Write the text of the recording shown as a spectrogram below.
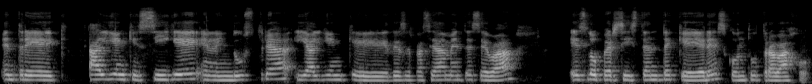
entre alguien que sigue en la industria y alguien que desgraciadamente se va es lo persistente que eres con tu trabajo.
